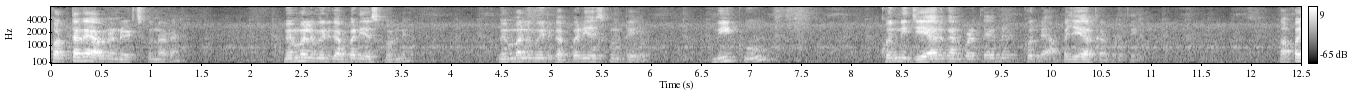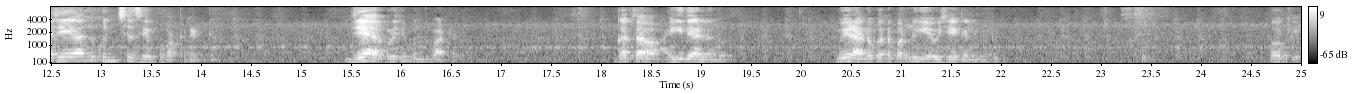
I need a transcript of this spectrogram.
కొత్తగా ఎవరైనా నేర్చుకున్నారా? మిమ్మల్ని మీరు కంపేర్ చేసుకోండి. మిమ్మల్ని మీరు కంపేర్ చేసుకుంటే మీకు కొన్ని జయాలు కనపడతాయి కొన్ని అపజయాలు కనపడతాయి. అపజయాలు కొంచెం సేపు పక్కనట్టు. జయాల గురించి ముందు మాట్లాడు గత ఐదేళ్ళలో మీరు అనుకున్న పనులు ఏవి చేయగలిగారు? ఓకే.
